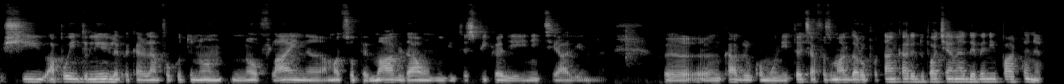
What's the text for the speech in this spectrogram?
și apoi întâlnirile pe care le-am făcut în, on, în offline, uh, am adus-o pe Magda, unul dintre speakerii inițiali în, uh, în cadrul comunității, a fost Magda Ropotan, care după aceea mi-a devenit partener.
